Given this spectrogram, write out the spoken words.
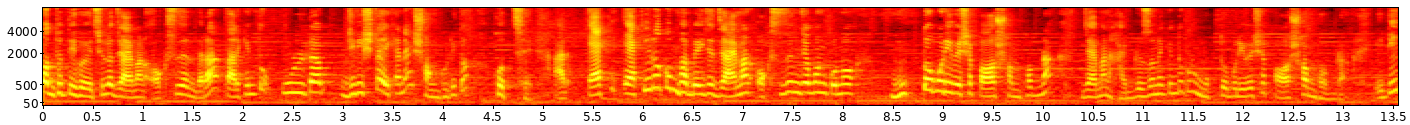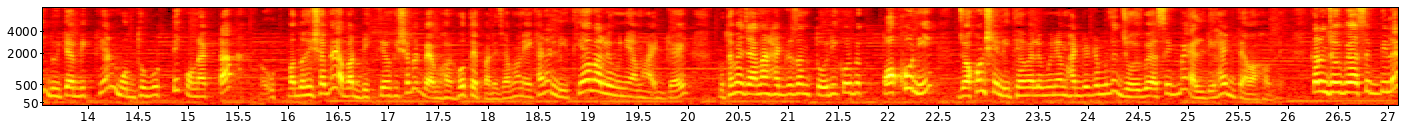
পদ্ধতি হয়েছিল জায়মান অক্সিজেন দ্বারা, তার কিন্তু উল্টা জিনিসটা এখানে সংঘটিত হচ্ছে। আর একই একই রকমভাবে এই যে জায়মান অক্সিজেন যেমন কোনো মুক্ত পরিবেশে পাওয়া সম্ভব না, জার্মান হাইড্রোজেনে কিন্তু কোনো মুক্ত পরিবেশে পাওয়া সম্ভব না। এটি দুইটা বিক্রিয়ার মধ্যবর্তী কোনো একটা উৎপাদক হিসাবে, আবার বিক্রিয়ক হিসাবে ব্যবহার হতে পারে। যেমন এখানে লিথিয়াম অ্যালুমিনিয়াম হাইড্রাইড, প্রথমে জার্মান হাইড্রোজেন তৈরি করবে তখনই যখন সেই লিথিয়াম অ্যালুমিনিয়াম হাইড্রাইডের মধ্যে জৈব অ্যাসিড বা অ্যালডিহাইড দেওয়া হবে। কারণ জৈব অ্যাসিড দিলে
